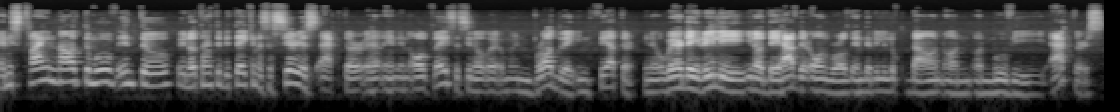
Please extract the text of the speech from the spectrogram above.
And he's trying now to move into, you know, trying to be taken as a serious actor in, in, all places, you know, um, in Broadway, in theater, you know, where they really, you know, they have their own world and they really look down on, on movie actors.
